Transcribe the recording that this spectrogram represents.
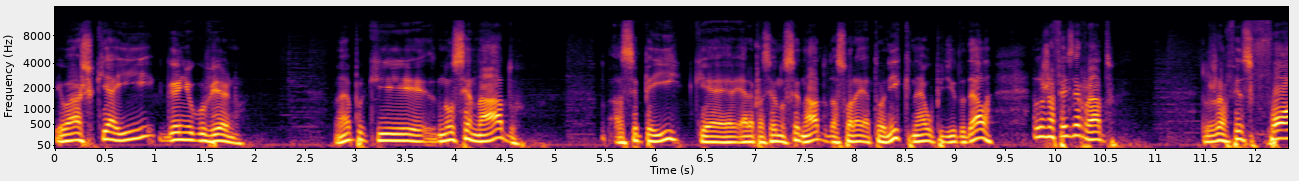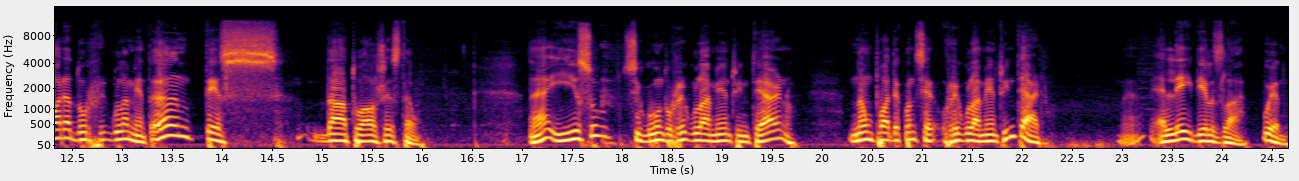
Eu acho que aí ganha o governo, né, porque no Senado, a CPI, que é, era para ser no Senado, da Soraya Tronic, né, o pedido dela, ela já fez errado. Ela já fez fora do regulamento, antes da atual gestão. Né? E isso, segundo o regulamento interno, não pode acontecer. O regulamento interno. Né? É lei deles lá. Bueno.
